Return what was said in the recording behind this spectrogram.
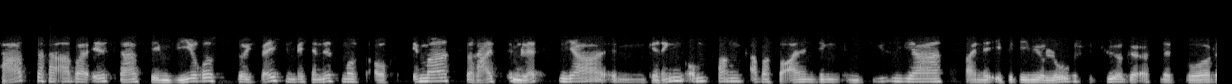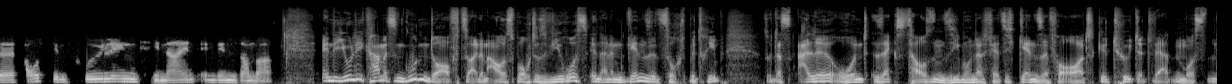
Tatsache aber ist, dass dem Virus durch welchen Mechanismus auch immer bereits im letzten Jahr im geringen Umfang, aber vor allen Dingen in diesem Jahr eine epidemiologische Tür geöffnet wurde aus dem Frühling hinein in den Sommer. Ende Juli kam es in Gudendorf zu einem Ausbruch des Virus in einem Gänsezuchtbetrieb, sodass alle rund 6.740 Gänse vor Ort getötet werden mussten.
